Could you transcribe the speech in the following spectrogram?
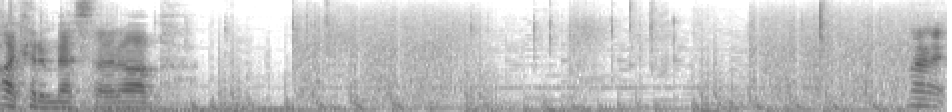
I could have messed that up. Alright.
